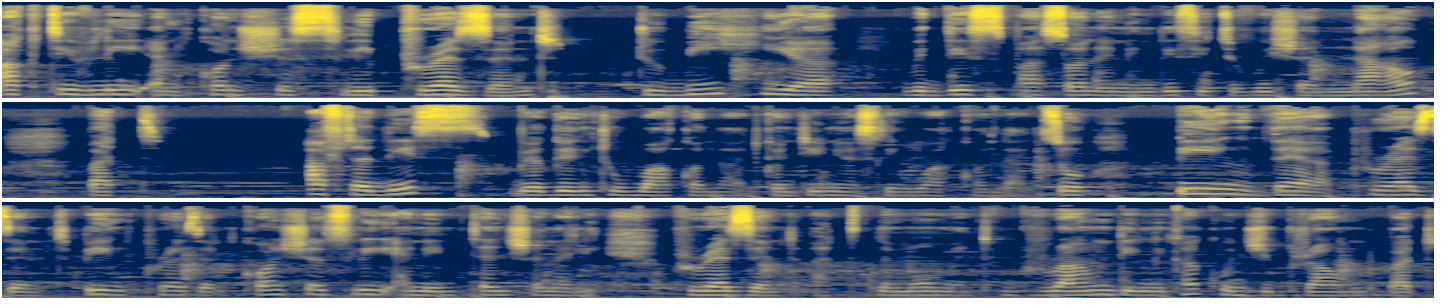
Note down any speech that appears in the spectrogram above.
actively and consciously present to be here with this person and in this situation now. But after this we're going to work on that continuously work on that. So being there present being present consciously and intentionally present at the moment grounding nikakuji ground but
